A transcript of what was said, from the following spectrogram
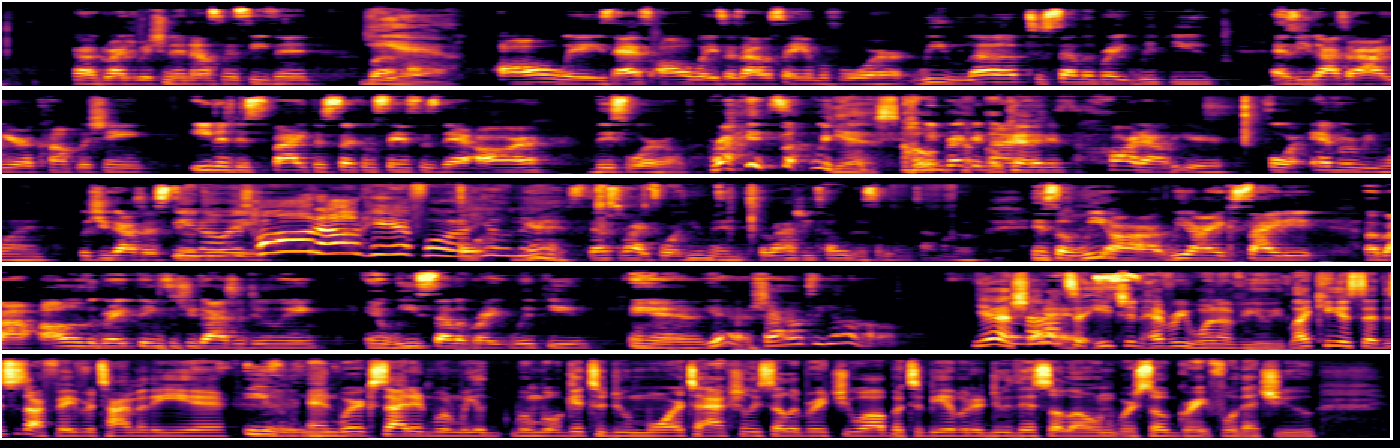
uh, graduation announcement season. But Yeah. Always, as always, as I was saying before, we love to celebrate with you as you guys are out here accomplishing, even despite the circumstances that are this world, right? So we, Yes. we Oh, recognize okay. that it's hard out here for everyone, but you guys are still You know, doing. it's hard out here for a human. Yes, that's right for a human. Taraji told us a long time ago, and so we are we are excited about all of the great things that you guys are doing, and we celebrate with you. And yeah, shout out to y'all. Yeah, shout out to each and every one of you. Like Keia said, this is our favorite time of the year. Easily. And we're excited when we when we'll get to do more to actually celebrate you all, but to be able to do this alone, we're so grateful that you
